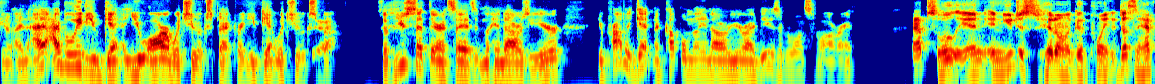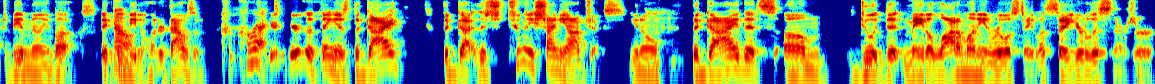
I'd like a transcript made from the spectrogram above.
you know, and I, I, believe you get you are what you expect, right? You get what you expect. Yeah. So if you sit there and say it's a million dollars a year, you're probably getting a couple million dollar a year ideas every once in a while, right? Absolutely, and and you just hit on a good point. It doesn't have to be a million bucks. It can no. be a hundred thousand. C- correct. Here, here's the thing: is the guy, the guy. There's too many shiny objects. You know, mm-hmm. the guy that's um do it that made a lot of money in real estate. Let's say your listeners are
